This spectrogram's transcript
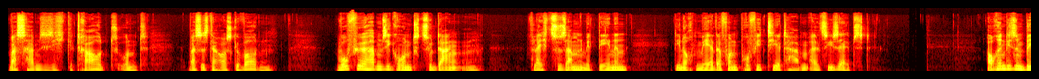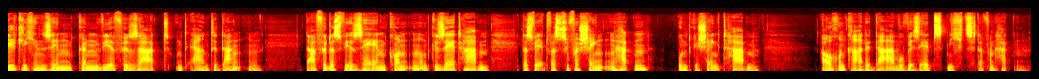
Was haben Sie sich getraut und was ist daraus geworden? Wofür haben Sie Grund zu danken? Vielleicht zusammen mit denen, die noch mehr davon profitiert haben als Sie selbst. Auch in diesem bildlichen Sinn können wir für Saat und Ernte danken, dafür, dass wir säen konnten und gesät haben, dass wir etwas zu verschenken hatten und geschenkt haben, auch und gerade da, wo wir selbst nichts davon hatten.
